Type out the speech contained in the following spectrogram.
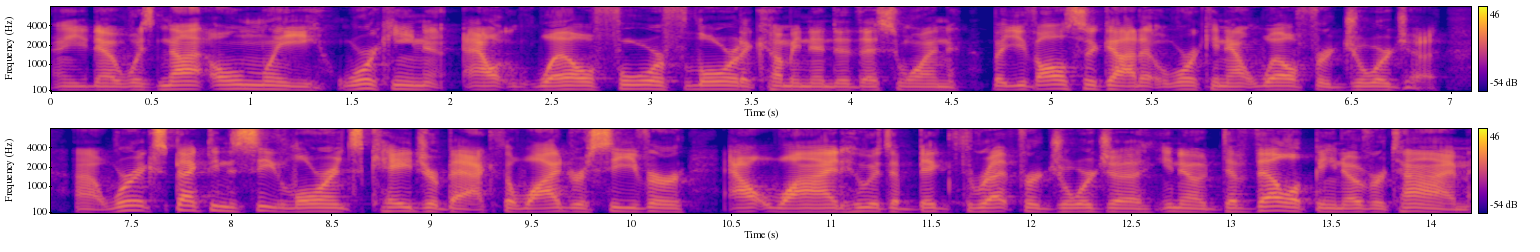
you know, was not only working out well for Florida coming into this one, but you've also got it working out well for Georgia. Uh, we're expecting to see Lawrence Cager back, the wide receiver out wide, who is a big threat for Georgia, you know, developing over time.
